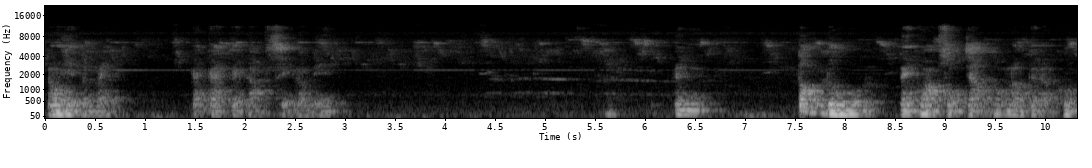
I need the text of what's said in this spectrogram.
เราเห็นมันไหมกับการเกิดดับ สิ่งเหล่านี้ เป็นต้องดูในความทรงจำของเราแต่ละคน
